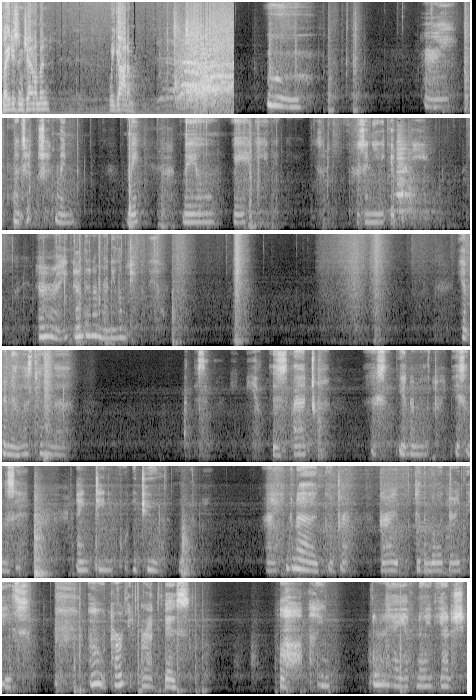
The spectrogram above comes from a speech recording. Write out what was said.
Ladies and gentlemen, we got him. Ooh. Alright, let's check my ma mail. Wait, first I need to get ready. Alright, now that I'm ready, let me check the mail. Yep, and enlisted in the this address, the undermilitary base in the city. 1942. Alright, I'm gonna go dri drive to the military base. Oh, target practice. Oh, I, I have no idea how to shoot.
